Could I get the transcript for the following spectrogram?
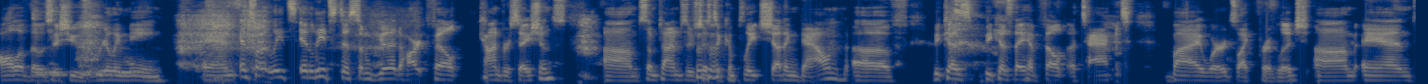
all of those issues really mean, and and so it leads it leads to some good heartfelt conversations. Um, sometimes there's just mm-hmm. a complete shutting down of because because they have felt attacked by words like privilege, um, and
